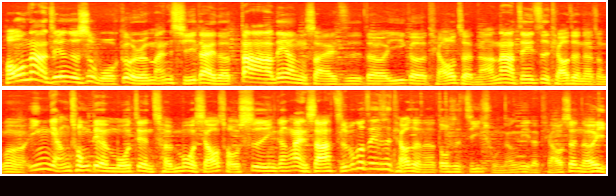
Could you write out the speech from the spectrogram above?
好，那接着是我个人蛮期待的大量骰子的一个调整啊。那这一次调整呢，总共有阴阳充电、魔剑、沉默、小丑、适应跟暗杀。只不过这一次调整呢，都是基础能力的调升而已。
